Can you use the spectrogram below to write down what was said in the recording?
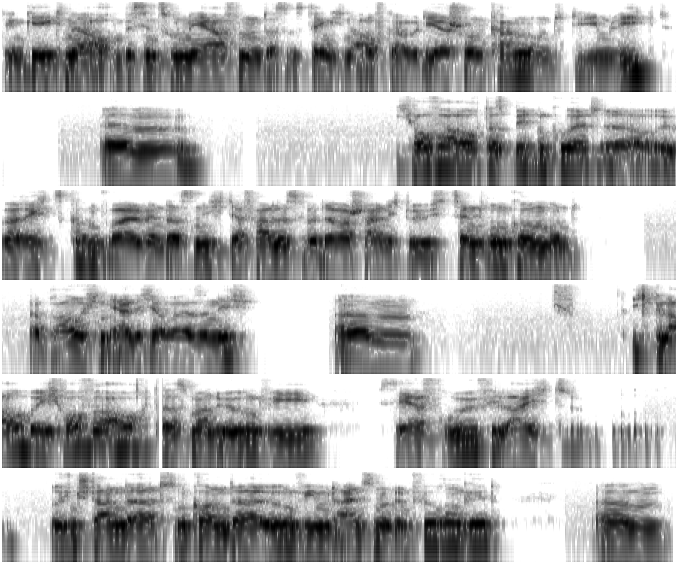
den Gegner auch ein bisschen zu nerven. Das ist, denke ich, eine Aufgabe, die er schon kann und die ihm liegt. Ähm, ich hoffe auch, dass Bittenkurt äh, über rechts kommt, weil wenn das nicht der Fall ist, wird er wahrscheinlich durchs Zentrum kommen und da brauche ich ihn ehrlicherweise nicht. Ähm, ich glaube, ich hoffe auch, dass man irgendwie sehr früh vielleicht durch einen Standard, einen Konter irgendwie mit 1-0 in Führung geht ähm,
